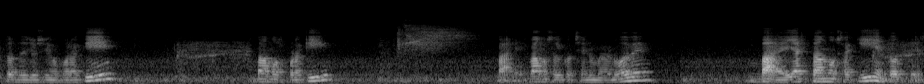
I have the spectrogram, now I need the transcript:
Entonces yo sigo por aquí. Vamos por aquí. Vale, vamos al coche número 9. Vale, ya estamos aquí, entonces...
